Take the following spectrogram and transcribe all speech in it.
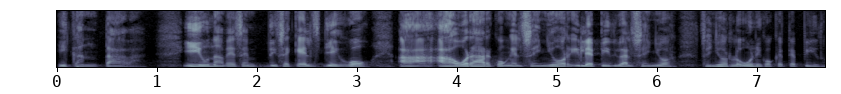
y, cantaba. Y una vez em, dice que él llegó a, orar con el Señor y le pidió al Señor, Señor, lo único que te pido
